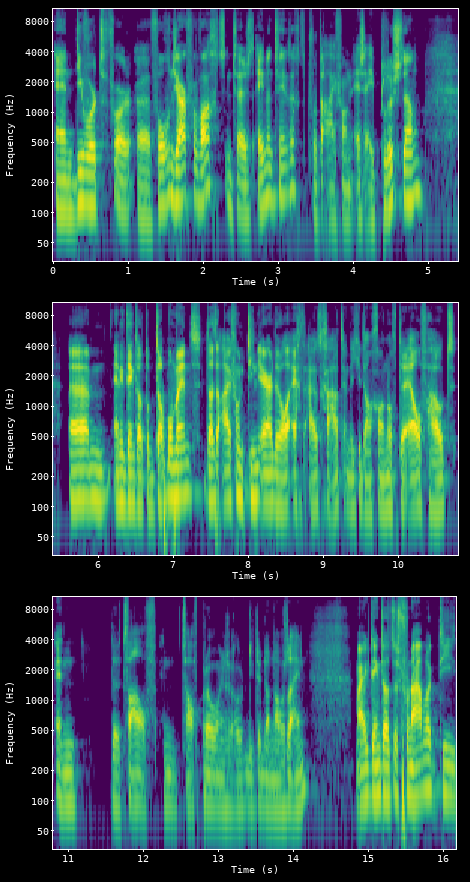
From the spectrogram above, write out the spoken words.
En die wordt voor eh, volgend jaar verwacht, in 2021. Dat wordt de iPhone SE Plus dan. Ehm, en ik denk dat op dat moment dat de iPhone 10R er wel echt uitgaat. En dat je dan gewoon nog de 11 houdt en de 12 en 12 Pro en zo, die er dan al zijn. Maar ik denk dat dus voornamelijk die,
